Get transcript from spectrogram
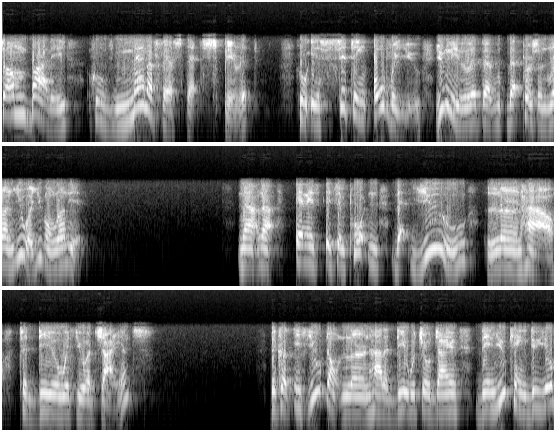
somebody who manifests that spirit, who is sitting over you, you can either let that that person run you or you're gonna run it. Now, now, and it's it's important that you learn how to deal with your giants. Because if you don't learn how to deal with your giants, then you can't do your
